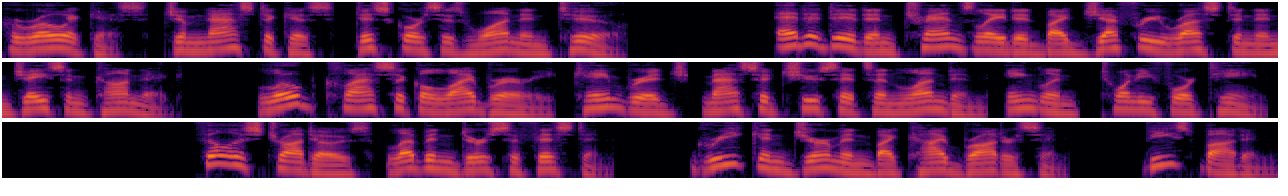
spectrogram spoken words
Heroicus, Gymnasticus, Discourses 1 and 2. Edited and translated by Jeffrey Rusten and Jason Koenig. Loeb Classical Library, Cambridge, Massachusetts and London, England, 2014. Philostratos, Leben der Sophisten. Greek and German by Kai Brodersen. Wiesbaden,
